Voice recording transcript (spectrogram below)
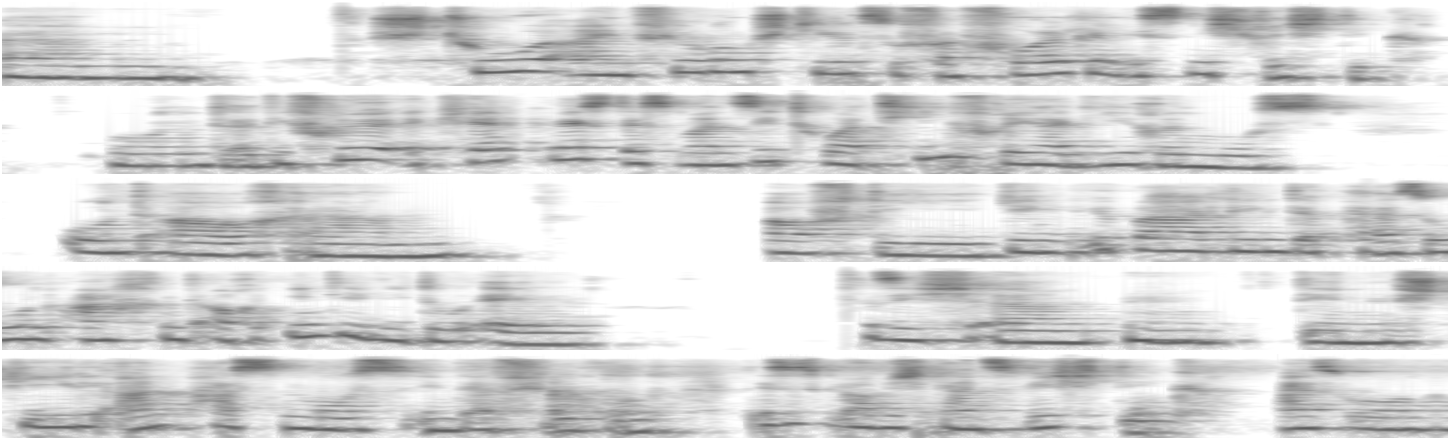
ähm, stur einen Führungsstil zu verfolgen, ist nicht richtig. Und äh, die frühe Erkenntnis, dass man situativ reagieren muss und auch ähm, auf die gegenüberliegende Person achtend, auch individuell sich ähm, den Stil anpassen muss in der Führung. Das ist, glaube ich, ganz wichtig. Also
